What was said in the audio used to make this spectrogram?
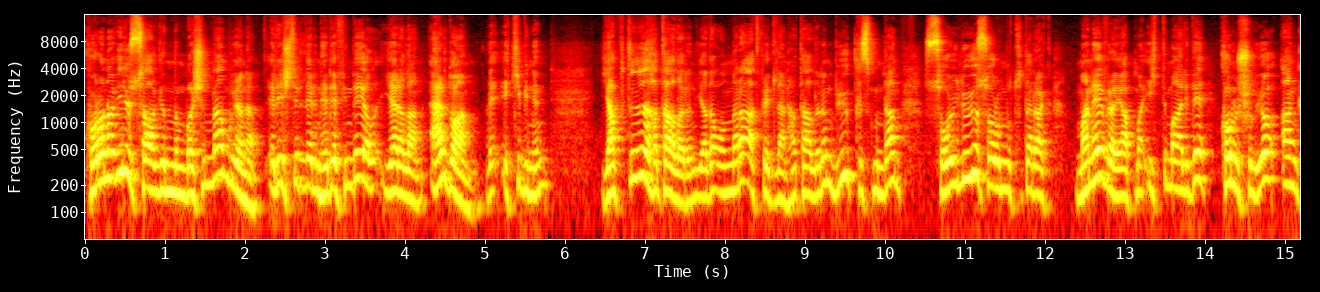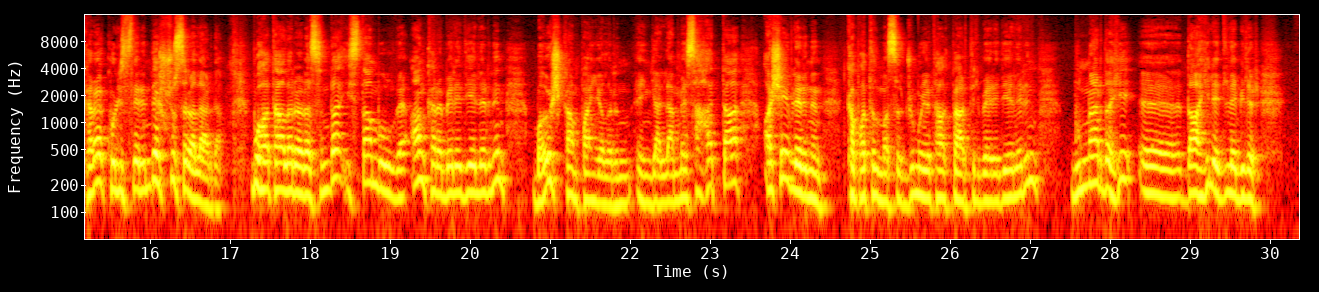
koronavirüs salgınının başından bu yana eleştirilerin hedefinde yer alan Erdoğan ve ekibinin yaptığı hataların ya da onlara atfedilen hataların büyük kısmından Soylu'yu sorumlu tutarak manevra yapma ihtimali de konuşuluyor Ankara kulislerinde şu sıralarda. Bu hatalar arasında İstanbul ve Ankara belediyelerinin bağış kampanyalarının engellenmesi hatta aşevlerinin kapatılması Cumhuriyet Halk Partili belediyelerin bunlar dahi e, dahil edilebilir.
